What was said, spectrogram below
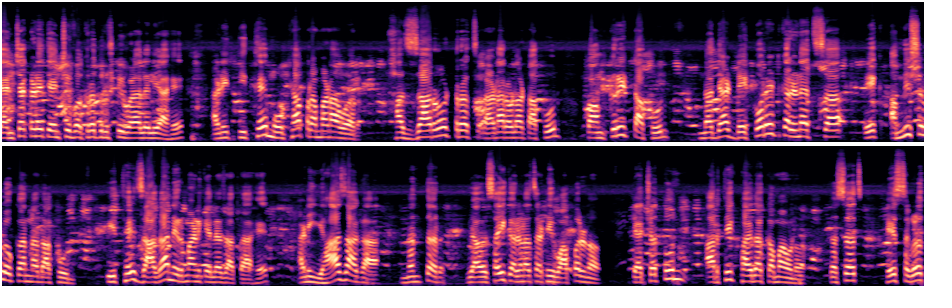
त्यांच्याकडे त्यांची वक्रदृष्टी वळालेली आहे. आणि तिथे मोठ्या प्रमाणावर हजारो ट्रक्स राडारोडा टाकून कॉन्क्रीट टाकून नद्या डेकोरेट करण्याचा एक आमिष लोकांना दाखवून इथे जागा निर्माण केल्या जात आहेत. आणि ह्या जागा नंतर व्यावसायीकरणासाठी वापरणं त्याच्यातून आर्थिक फायदा कमावणं तसंच हे सगळं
